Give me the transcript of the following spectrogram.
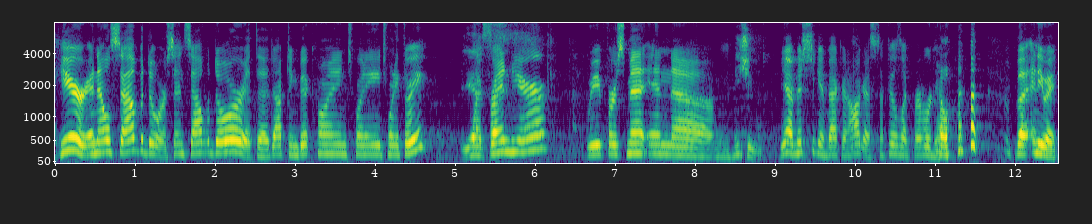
Here in El Salvador, San Salvador, at the Adopting Bitcoin 2023. My friend here, we first met in um, Michigan. yeah Michigan back in August. That feels like forever ago. but anyway,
